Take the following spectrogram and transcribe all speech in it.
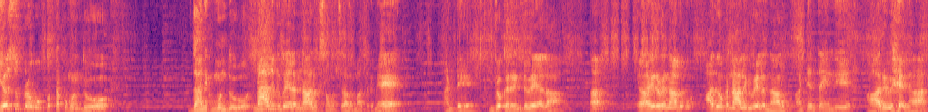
యేసు ప్రభు పుట్టకముందు దానికి ముందు నాలుగు వేల నాలుగు సంవత్సరాలు మాత్రమే. అంటే ఇదొక రెండు వేల ఇరవై నాలుగు అది ఒక నాలుగు వేల నాలుగు. అంటే ఎంత అయింది? ఆరు వేల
